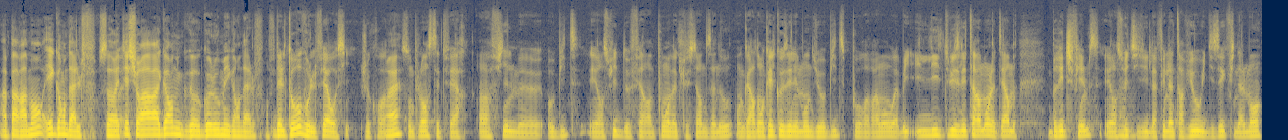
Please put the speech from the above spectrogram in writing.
apparemment, et Gandalf. Ça aurait Ouais. été sur Aragorn, Go- Gollum et Gandalf. en fait. Del Toro voulait le faire aussi, je crois. Ouais. Son plan, c'était de faire un film euh, Hobbit et ensuite de faire un pont avec le Seigneur des Anneaux en gardant quelques éléments du Hobbit pour vraiment. ouais, il utilise littéralement le terme Bridge Films et ensuite il a fait une interview où il disait que finalement,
